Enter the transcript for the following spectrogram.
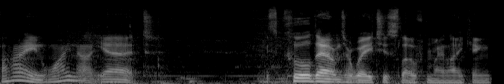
Fine, why not yet? These cooldowns are way too slow for my liking.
